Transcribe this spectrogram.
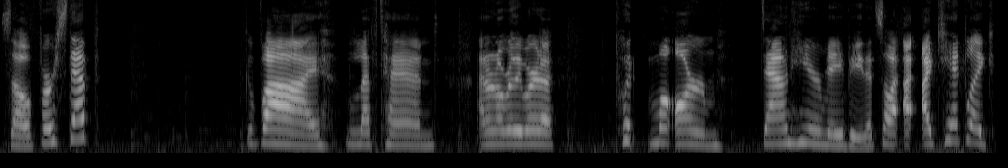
So, first step, Goodbye, left hand. I don't know really where to put my arm. Down here, maybe. That's all. I, I can't, like,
